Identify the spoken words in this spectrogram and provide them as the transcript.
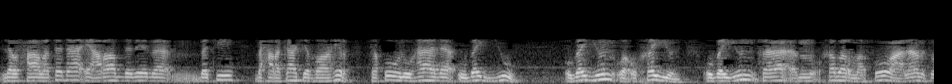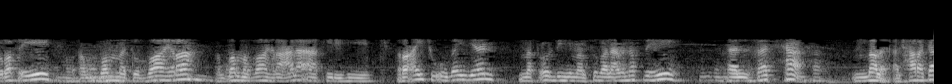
لو حالة دا إعراب دا بتي بحركات ظاهر. تقول هذا أبي. أبي وأخي. أبي فخبر مرفوع علامة رفعه. الضمة الظاهرة. الضمة الظاهرة على آخره. رأيت أبيا مفعول به منصوب على نصبه. الفتحة بلى. الحركة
